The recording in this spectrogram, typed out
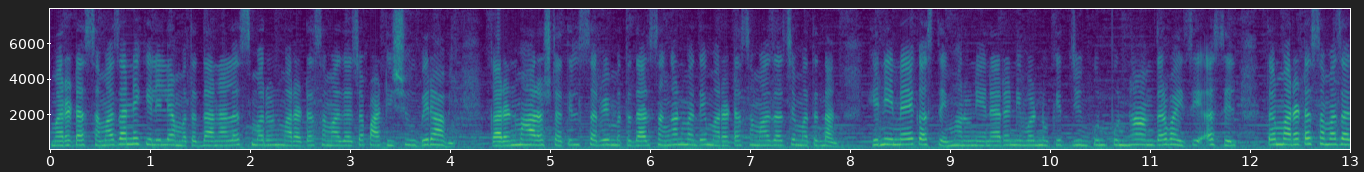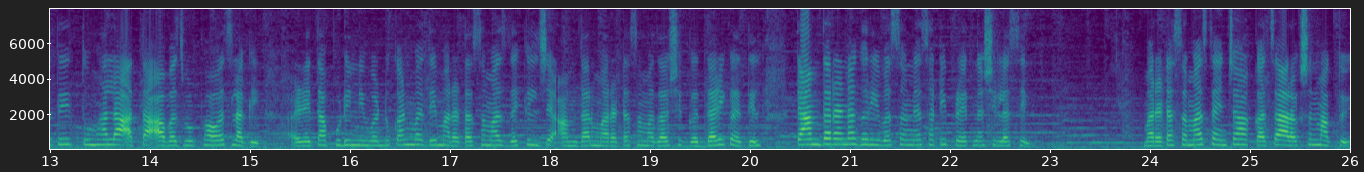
मराठा समाजाने केलेल्या मतदानाला स्मरून मराठा समाजाच्या पाठीशी उभी राहावे. कारण महाराष्ट्रातील सर्व मतदारसंघांमध्ये मराठा समाजाचे मतदान हे निर्णायक असते. म्हणून येणाऱ्या निवडणुकीत जिंकून पुन्हा आमदार व्हायचे असेल तर मराठा समाजातील तुम्हाला आता आवाज उठवावाच लागेल. अन्यथा पुढील निवडणुकांमध्ये मराठा समाज देखील जे आमदार मराठा समाजाशी गद्दारी करतील त्या आमदारांना घरी बसवण्यासाठी प्रयत्नशील असेल. मराठा समाज त्यांच्या हक्काचं आरक्षण मागतोय.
